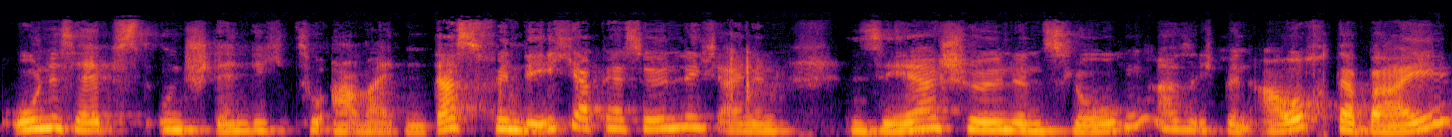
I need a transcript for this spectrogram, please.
ohne selbst und ständig zu arbeiten. Das finde ich ja persönlich einen sehr schönen Slogan. Also ich bin auch dabei,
